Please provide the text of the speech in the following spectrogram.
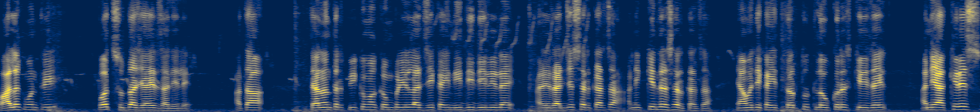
पालकमंत्री पदसुद्धा जाहीर झालेलं आहे. आता त्यानंतर पीक विमा कंपनीला जे काही निधी दिलेला आहे आणि राज्य सरकारचा आणि केंद्र सरकारचा यामध्ये काही तरतूद लवकरच केली जाईल. आणि अखेरीस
